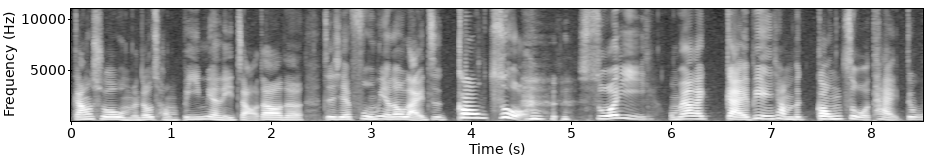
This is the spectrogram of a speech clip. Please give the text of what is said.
刚说我们都从 B 面里找到的这些负面都来自工作，所以我们要来改变一下我们的工作态度。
